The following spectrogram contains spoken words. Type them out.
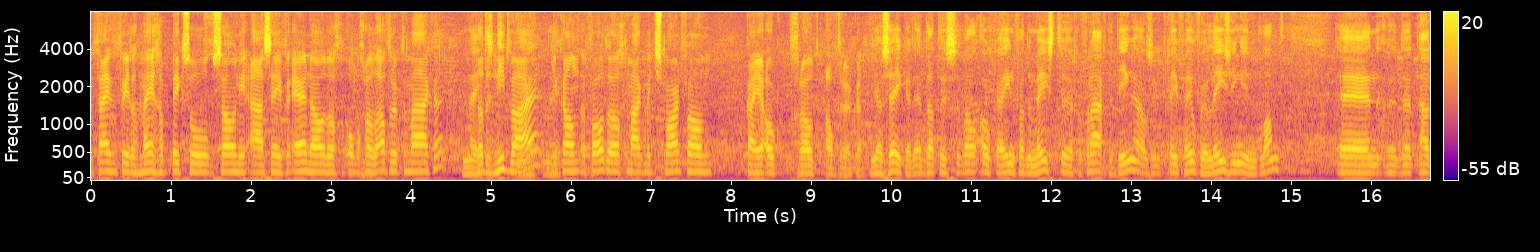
45 megapixel Sony A7R nodig om een grote afdruk te maken. Nee. Dat is niet waar. Nee, nee. Je kan een foto gemaakt met je smartphone, kan je ook groot afdrukken. Jazeker, en dat is wel ook een van de meest eh, gevraagde dingen. Als ik geef heel veel lezingen in het land. En eh, dat, nou,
